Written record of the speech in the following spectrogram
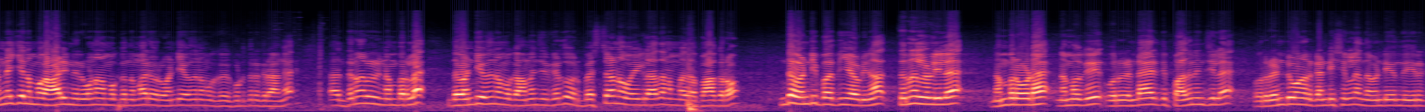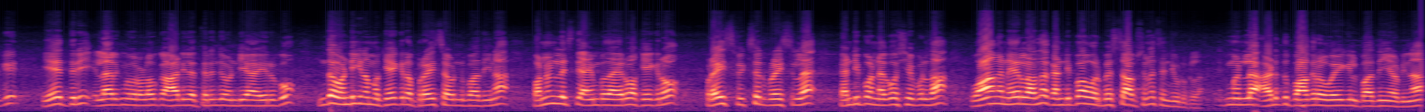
அன்றைக்கே நம்ம ஆடி நிறுவனம் நமக்கு இந்த மாதிரி ஒரு வண்டியை வந்து நமக்கு கொடுத்துருக்குறாங்க. திருநெல்வேலி நம்பரில் இந்த வண்டி வந்து நமக்கு அமைஞ்சிருக்கிறது ஒரு பெஸ்ட்டான வெஹிக்கிளாக தான் நம்ம இதை பார்க்குறோம். இந்த வண்டி பார்த்தீங்க அப்படின்னா திருநெல்வேலியில் நம்பரோட நமக்கு ஒரு ரெண்டாயிரத்தி பதினஞ்சில் ஒரு ரெண்டு ஓனர் கண்டிஷனில் இந்த வண்டி வந்து இருக்குது ஏ த்ரீ எல்லாருக்குமே ஓரளவுக்கு ஆடியில் தெரிஞ்ச வண்டியாக இருக்கும். இந்த வண்டிக்கு நம்ம கேட்குற ப்ரைஸ் அப்படின்னு பார்த்தீங்கன்னா பன்னெண்டு லட்சத்தி ஐம்பதாயிரரூவா கேட்குறோம். ப்ரைஸ் ஃபிக்ஸட் ப்ரைஸில் கண்டிப்பாக நெகோஷியபிள் தான். வாங்க நேரில் வந்தால் கண்டிப்பாக ஒரு பெஸ்ட் ஆப்ஷனில் செஞ்சு கொடுக்கலாம். செக்மெண்ட்டில் அடுத்து பார்க்குற வெஹிக்கிள் பார்த்தீங்க அப்படின்னா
